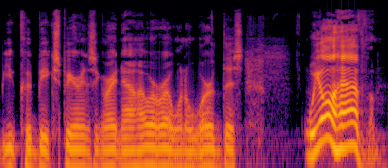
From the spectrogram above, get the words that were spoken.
you could be experiencing right now. However, I want to word this, we all have them.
